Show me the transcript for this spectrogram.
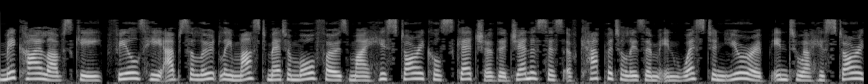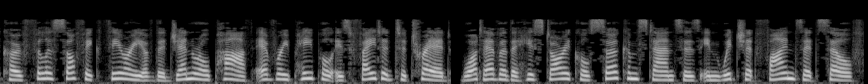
Mikhailovsky feels he absolutely must metamorphose my historical sketch of the genesis of capitalism in Western Europe into a historico-philosophic theory of the general path every people is fated to tread, whatever the historical circumstances in which it finds itself.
